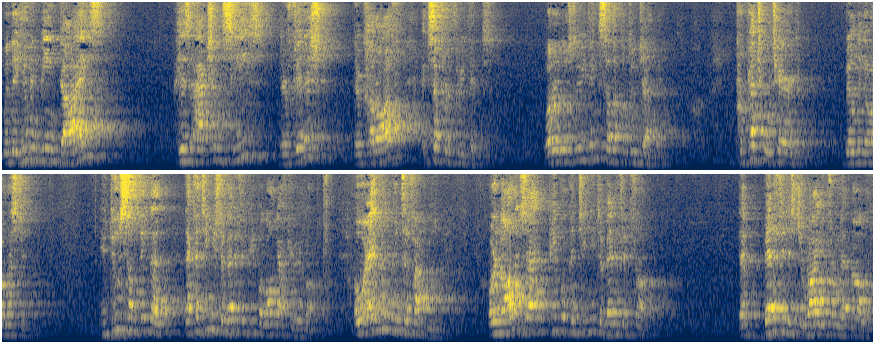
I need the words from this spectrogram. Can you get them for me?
When the human being dies, his actions cease, they're finished, they're cut off, except for three things. What are those three things? Sadaqatul jari. Perpetual charity. Building of a masjid. You do something that, that continues to benefit people long after you're gone. أو علم ينتفع or knowledge that people continue to benefit from. That benefit is derived from that knowledge.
